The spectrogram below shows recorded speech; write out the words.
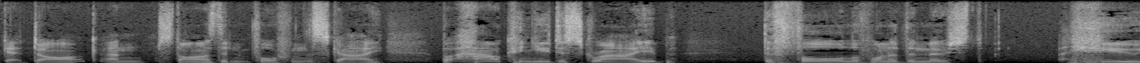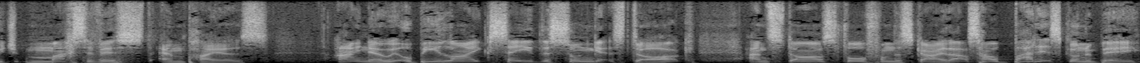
get dark and stars didn't fall from the sky. But how can you describe the fall of one of the most huge, massivest empires I know it'll be like, say, the sun gets dark and stars fall from the sky. That's how bad it's going to be.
